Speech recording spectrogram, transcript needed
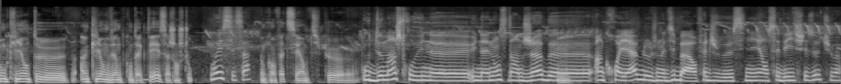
ton client te, un client vient te contacter et ça change tout. Oui, c'est ça. Donc en fait, c'est un petit peu. euh, Ou demain, je trouve une, euh, une annonce d'un job euh, Mm. incroyable où je me dis, bah, en fait, je veux signer en CDI chez eux, tu vois.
